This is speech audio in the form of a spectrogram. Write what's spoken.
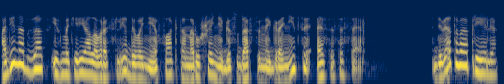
один абзац из материалов расследования факта нарушения государственной границы СССР. 9 апреля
